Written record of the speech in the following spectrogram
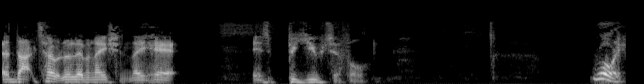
and that total elimination they hit is beautiful. Rory.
